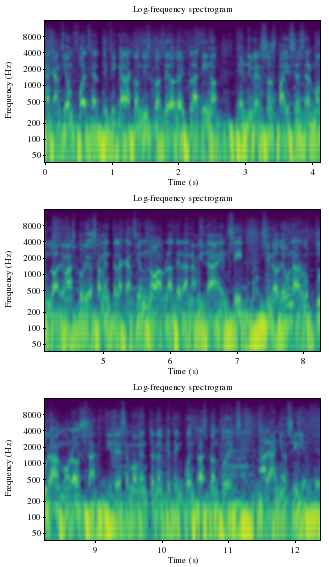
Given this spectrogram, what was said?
la canción fue certificada con discos de oro y platino en diversos países del mundo. Además, curiosamente, la canción no habla de la Navidad en sí, sino de una ruptura amorosa y de ese momento en el que te encuentras con tu ex al año siguiente.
